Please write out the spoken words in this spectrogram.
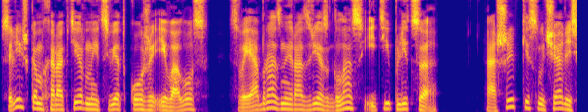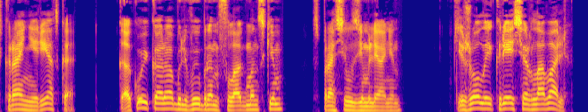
Слишком характерный цвет кожи и волос, своеобразный разрез глаз и тип лица. Ошибки случались крайне редко. «Какой корабль выбран флагманским?» — спросил землянин. «Тяжелый крейсер «Лаваль», —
